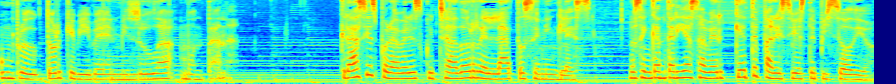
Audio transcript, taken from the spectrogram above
un productor que vive en Missoula, Montana. Gracias por haber escuchado Relatos en Inglés. Nos encantaría saber qué te pareció este episodio.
